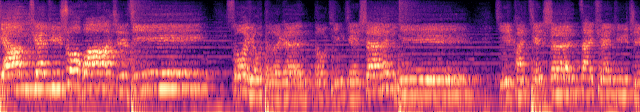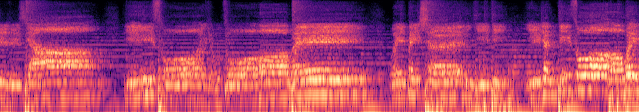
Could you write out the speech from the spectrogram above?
向全宇说话之际，所有的人都听见声音，即看见神在全宇之下的所有作为，违背神意的一人的作为，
